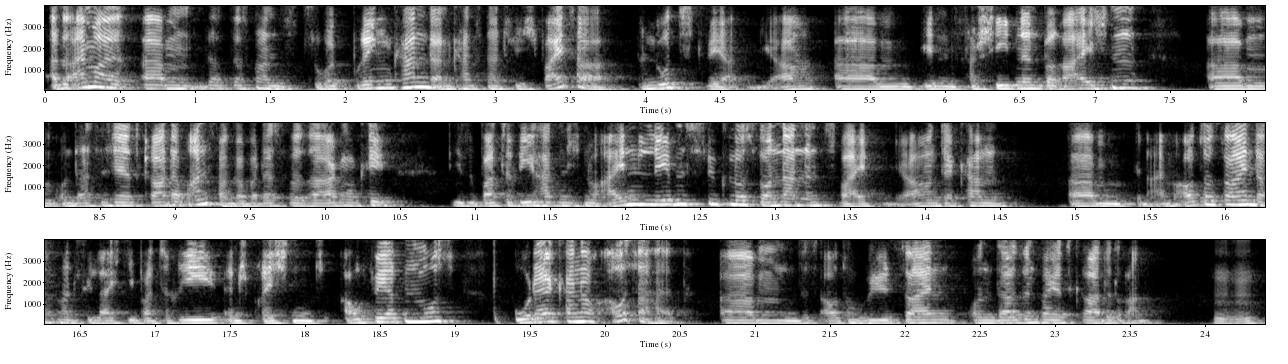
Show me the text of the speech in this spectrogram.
Also einmal, ähm, dass, dass man es zurückbringen kann, dann kann es natürlich weiter benutzt werden, ja, ähm, in verschiedenen Bereichen. Ähm, und das ist jetzt gerade am Anfang, aber dass wir sagen, okay, diese Batterie hat nicht nur einen Lebenszyklus, sondern einen zweiten. Ja, und der kann ähm, in einem Auto sein, dass man vielleicht die Batterie entsprechend aufwerten muss, oder er kann auch außerhalb ähm, des Automobils sein. Und da sind wir jetzt gerade dran. Mhm.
